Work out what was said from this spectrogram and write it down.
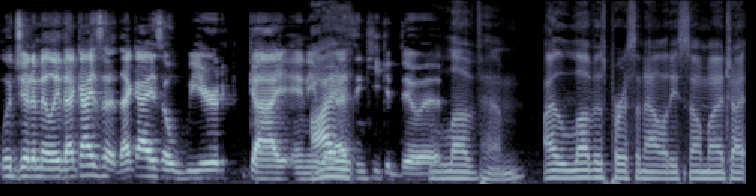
Legitimately, that guy's a that guy is a weird guy anyway. I, I think he could do it. Love him. I love his personality so much. I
